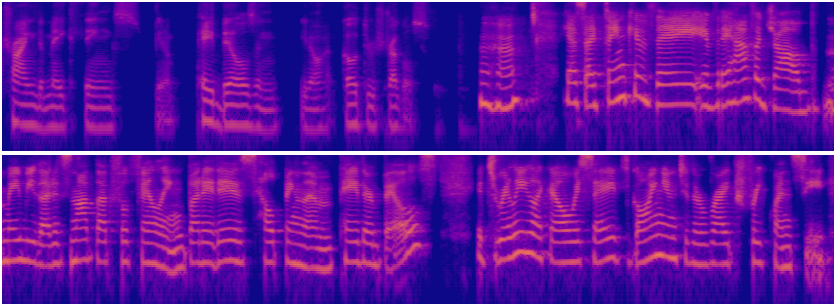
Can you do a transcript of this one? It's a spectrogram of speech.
trying to make things you know pay bills and you know go through struggles Mm-hmm. Yes, I think if they if they have a job, maybe that it's not that fulfilling, but it is helping them pay their bills. It's really like I always say, it's going into the right frequency.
